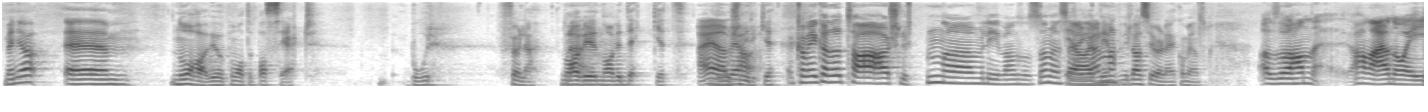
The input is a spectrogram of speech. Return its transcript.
Men ja, eh, nå har vi jo på en måte passert bord, føler jeg. Nå har vi, nå har vi dekket Nei, ja, vi Bords har- virke. Kan vi kan jo ta slutten av livet hans også, mens jeg Ja, er vi, vi, la oss gjøre det. Kom igjen. Altså, han, han er jo nå i,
